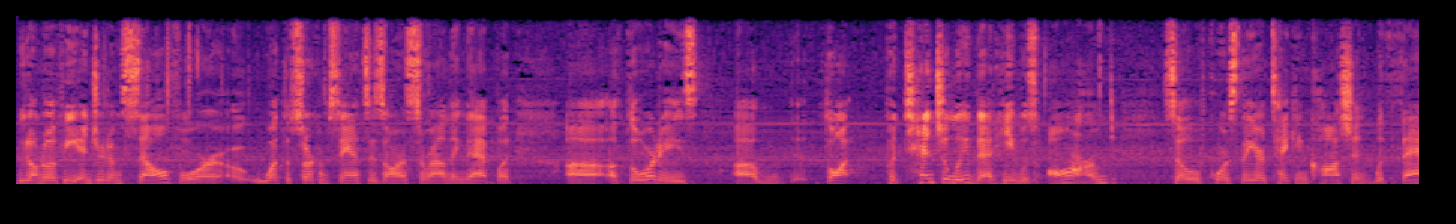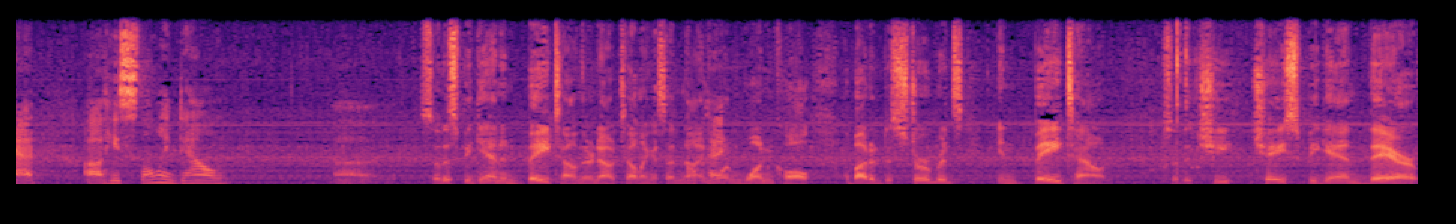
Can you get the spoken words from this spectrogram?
We don't know if he injured himself or uh, what the circumstances are surrounding that, but uh, authorities um, thought potentially that he was armed. So, of course, they are taking caution with that. Uh, he's slowing down. So this began in Baytown, they're now telling us, a 911 call about a disturbance in Baytown. So the chi- chase began there.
